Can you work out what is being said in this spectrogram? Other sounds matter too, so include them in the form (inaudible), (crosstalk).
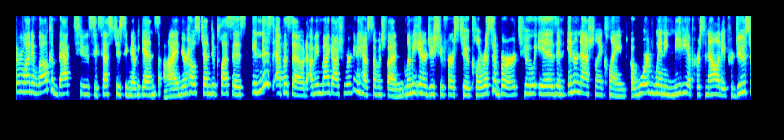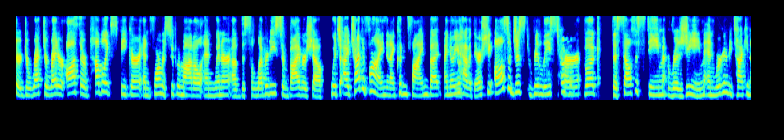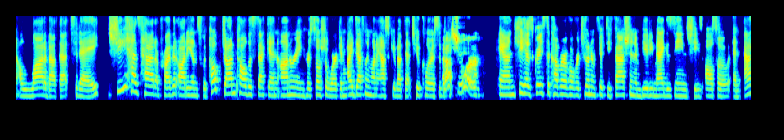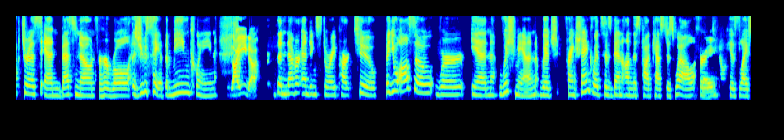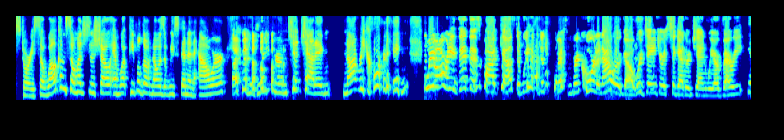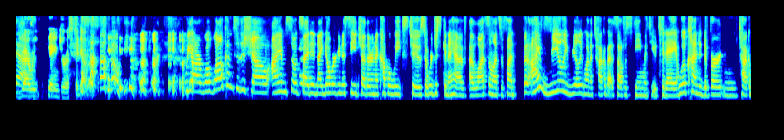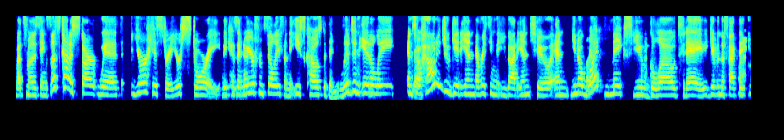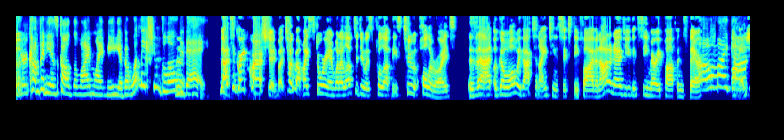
Everyone, and welcome back to Success to Significance. I'm your host, Jen Duplessis. In this episode, I mean, my gosh, we're going to have so much fun. Let me introduce you first to Clarissa Burt, who is an internationally acclaimed, award winning media personality, producer, director, writer, author, public speaker, and former supermodel and winner of the Celebrity Survivor Show, which I tried to find and I couldn't find, but I know you have it there. She also just released uh-huh. her book, the self esteem regime. And we're going to be talking a lot about that today. She has had a private audience with Pope John Paul II honoring her social work. And I definitely want to ask you about that too, Clarissa. Yeah, sure. And she has graced the cover of over 250 fashion and beauty magazines. She's also an actress and best known for her role, as you say, at the Mean Queen. Xayide the never ending story part two. But you also were in Wish Man, which Frank Shankwitz has been on this podcast as well for right. you know, his life story. So welcome so much to the show. And what people don't know is that we've spent an hour (laughs) in the green room chit chatting not (laughs) recording. We already did this podcast. If we had just (laughs) pressed record an hour ago, we're dangerous together, Jen. We are very, yes. very dangerous together. (laughs) (laughs) we are. Well, welcome to the show. I am so excited. And I know we're going to see each other in a couple weeks too. So we're just going to have uh, lots and lots of fun. But I really, really want to talk about self esteem with you today. And we'll kind of divert and talk about some other things. Let's kind of start with your history, your story, because I know you're from Philly, from the East Coast, but then you lived in Italy. And yes. so, how did you get in everything that you got into? And, you know, right. what makes you glow today, given the fact that (laughs) your company is called the Limelight Media? But what makes you glow uh, today? That's a great question. But talk about my story. And what I love to do is pull up these two Polaroids that go all the way back to 1965. And I don't know if you can see Mary Poppins there. Oh my (laughs) gosh.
